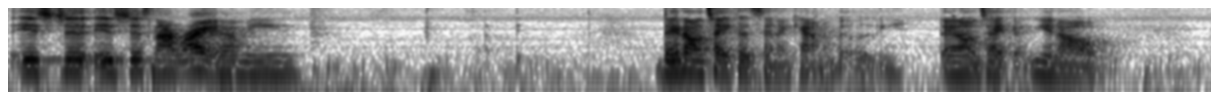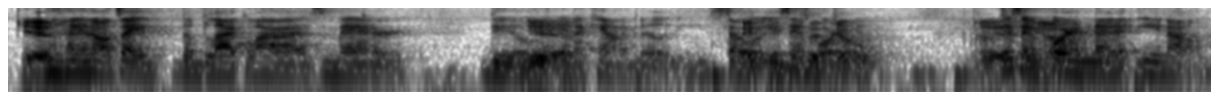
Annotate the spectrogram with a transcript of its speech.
it's just, it's just not right. I mean, they don't take us in accountability. They don't take, you know, yeah. they don't take the Black Lives Matter deal Yeah. in accountability. So They it's it's important. Yeah. It's You know? important that you know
